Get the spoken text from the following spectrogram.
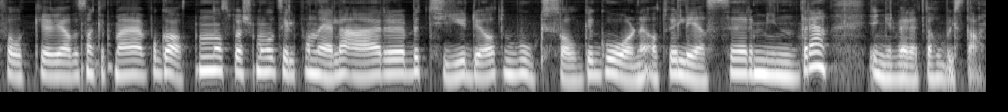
folk vi hadde snakket med på gaten. og Spørsmålet til panelet er betyr det at boksalget går ned, at vi leser mindre? Inger Merete Hobbelstad.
